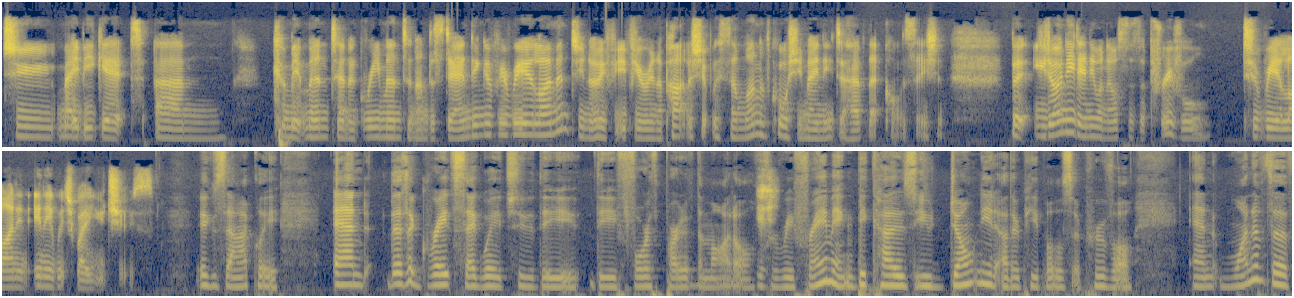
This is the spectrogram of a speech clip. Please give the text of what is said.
to maybe get um, commitment and agreement and understanding of your realignment. You know, if, if you're in a partnership with someone, of course, you may need to have that conversation. But you don't need anyone else's approval to realign in any which way you choose. Exactly. And there's a great segue to the the fourth part of the model for reframing because you don't need other people's approval. And one of the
